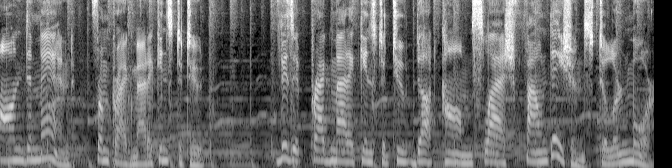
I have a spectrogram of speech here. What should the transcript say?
on Demand from Pragmatic Institute. Visit pragmaticinstitute.com/foundations to learn more.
